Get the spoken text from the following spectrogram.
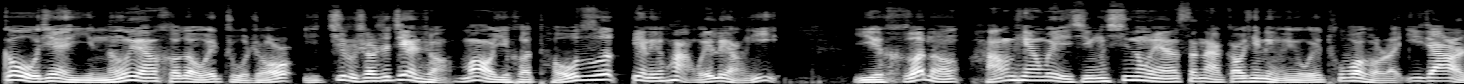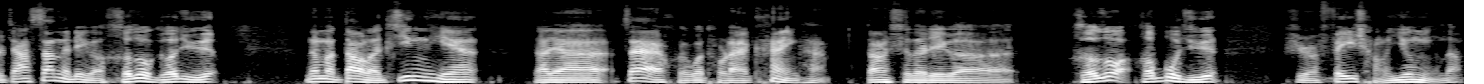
构建以能源合作为主轴，以基础设施建设、贸易和投资便利化为两翼，以核能、航天卫星、新能源三大高新领域为突破口的一加二加三的这个合作格局。那么到了今天，大家再回过头来看一看当时的这个合作和布局，是非常英明的。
